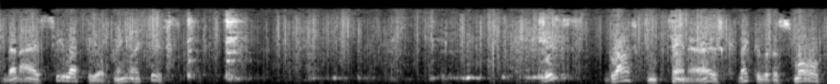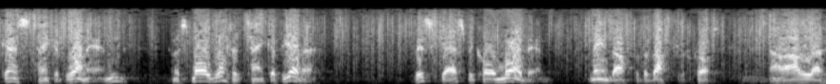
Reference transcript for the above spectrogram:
And then I seal up the opening like this. This glass container is connected with a small gas tank at one end and a small water tank at the other. This gas we call Moibin, named after the doctor, of course. Now, I'll uh,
